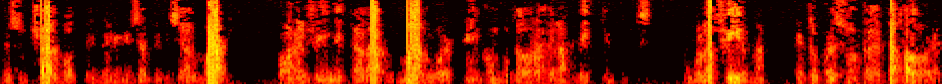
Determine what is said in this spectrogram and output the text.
de su chatbot de inteligencia artificial BART con el fin de instalar malware en computadoras de las víctimas la firma, estos presuntos estafadores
